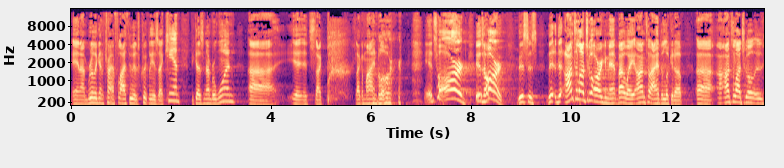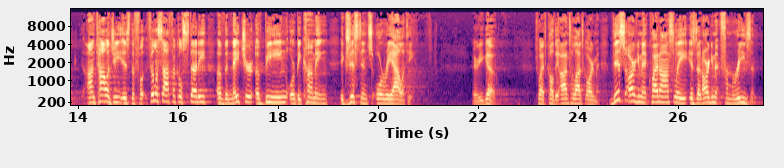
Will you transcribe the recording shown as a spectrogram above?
and I'm really going to try and fly through it as quickly as I can because number one, uh, it's like like a mind blower. it's hard. It's hard. This is the, the ontological argument. By the way, ont- I had to look it up. Uh, ontological uh, ontology is the ph- philosophical study of the nature of being or becoming, existence or reality. There you go. Why it's called the ontological argument. This argument, quite honestly, is an argument from reason.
